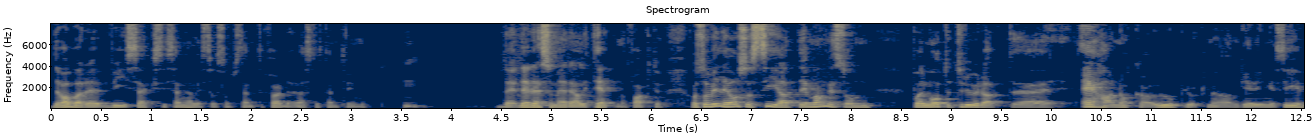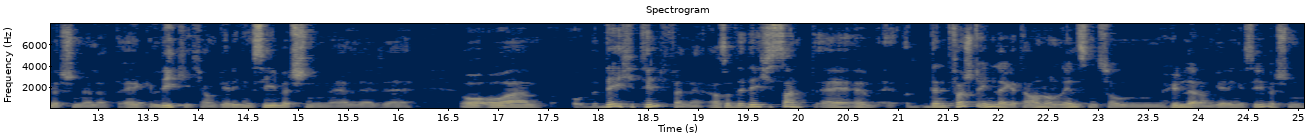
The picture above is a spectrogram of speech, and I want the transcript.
Det var bare vi seks i Senja-lista som stemte for det. Resten stemte imot. Det, det er det som er realiteten og faktum. Og så vil jeg også si at det er mange som på en måte tror at eh, jeg har noe uoppgjort med han Geir Inge Sivertsen, eller at jeg liker ikke han Geir Inge Sivertsen, eller eh, og, og, eh, og det er ikke tilfellet. Altså, det, det er ikke sant. Jeg, jeg, den første innlegget til Arnold Nilsen som hyller han Geir Inge Sivertsen,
